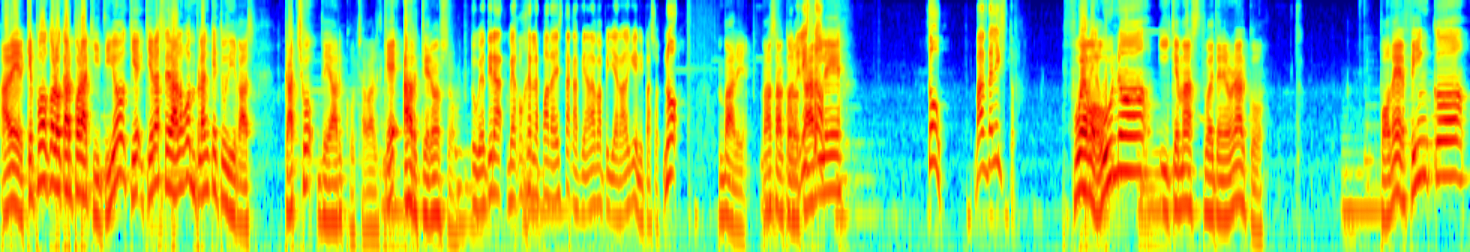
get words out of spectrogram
A ver, ¿qué puedo colocar por aquí, tío? Qui- Quiero hacer algo en plan que tú digas. Cacho de arco, chaval. Qué arqueroso. Tú, voy a tirar, voy a coger la espada esta que al final la va a pillar a alguien y paso. ¡No! Vale, vamos a colocarle. ¡Tú! ¡Vas de listo! Fuego 1. ¿Y qué más puede tener un arco? Poder 5.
